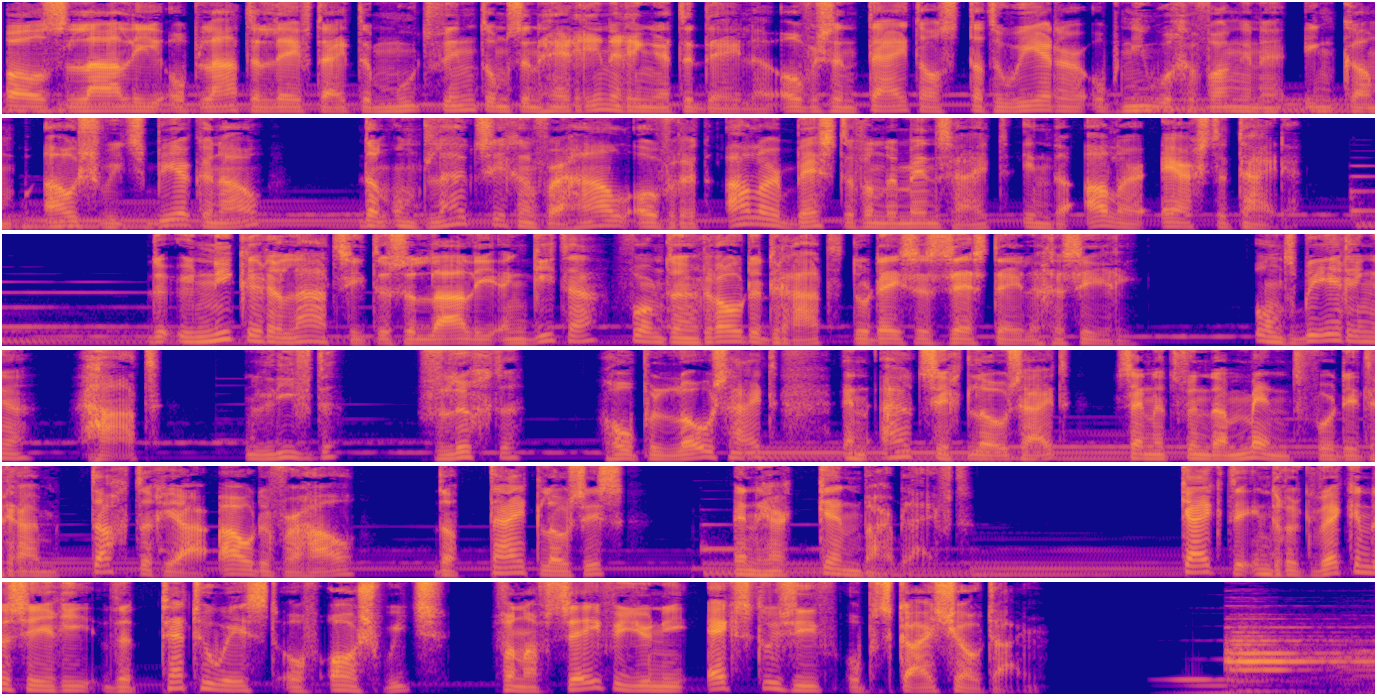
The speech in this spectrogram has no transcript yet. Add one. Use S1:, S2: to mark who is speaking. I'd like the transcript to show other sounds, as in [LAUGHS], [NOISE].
S1: Als Lali op late leeftijd de moed vindt om zijn herinneringen te delen over zijn tijd als tatoeëerder op nieuwe gevangenen in kamp Auschwitz-Birkenau, dan ontluikt zich een verhaal over het allerbeste van de mensheid in de allerergste tijden. De unieke relatie tussen Lali en Gita vormt een rode draad door deze zesdelige serie. Ontberingen, haat, liefde, vluchten, hopeloosheid en uitzichtloosheid zijn het fundament voor dit ruim 80 jaar oude verhaal dat tijdloos is en herkenbaar blijft. Kijk de indrukwekkende serie The Tattooist of Auschwitz vanaf 7 juni exclusief op Sky Showtime.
